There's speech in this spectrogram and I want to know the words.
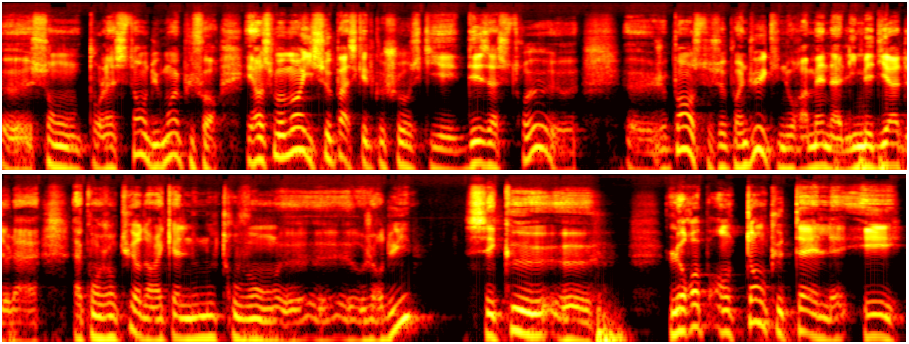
euh, sont pour l'instant du moins plus forts. Et en ce moment, il se passe quelque chose qui est désastreux, euh, euh, je pense, de ce point de vue, et qui nous ramène à l'immédiat de la, la, conjoncture dans laquelle nous nous trouvons aujourd'hui. C'est que l'Europe en tant que telle est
